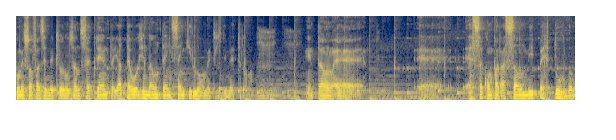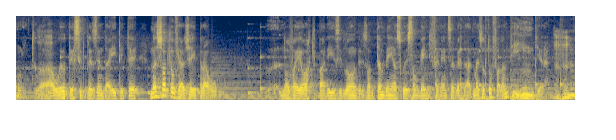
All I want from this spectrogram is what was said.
começou a fazer metrô nos anos 70 e até hoje não tem 100 quilômetros de metrô. Uhum. Uhum. Então, é, é essa comparação me perturba muito. Ao eu ter sido presidente da ITA e ter. Não é só que eu viajei para o Nova York, Paris e Londres, onde também as coisas são bem diferentes, é verdade, mas eu estou falando de Índia. Uhum.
